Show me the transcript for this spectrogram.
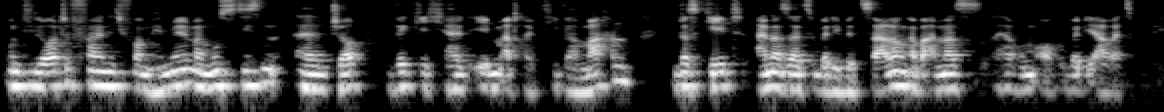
und die Leute fallen nicht vom Himmel. Man muss diesen äh, Job wirklich halt eben attraktiver machen. Und das geht einerseits über die Bezahlung, aber andersherum auch über die Arbeitsbedingungen.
